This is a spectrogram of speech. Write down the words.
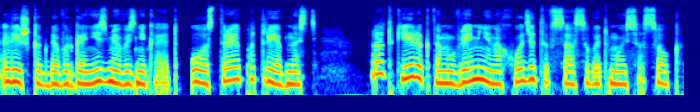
лишь когда в организме возникает острая потребность — Рот Кира к тому времени находит и всасывает мой сосок.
